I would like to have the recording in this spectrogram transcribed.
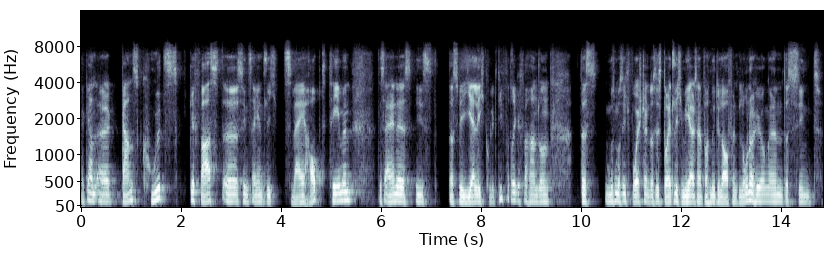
Ja, gern. Äh, ganz kurz gefasst äh, sind es eigentlich zwei Hauptthemen. Das eine ist, dass wir jährlich Kollektivverträge verhandeln. Das muss man sich vorstellen, das ist deutlich mehr als einfach nur die laufenden Lohnerhöhungen. Das sind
